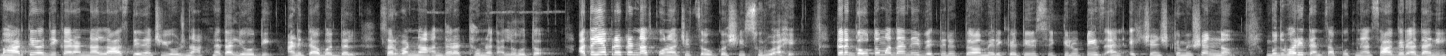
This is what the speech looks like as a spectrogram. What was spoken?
भारतीय अधिकाऱ्यांना लाच देण्याची योजना आखण्यात आली होती आणि त्याबद्दल सर्वांना अंधारात ठेवण्यात आलं होतं. आता या प्रकरणात कोणाची चौकशी सुरू आहे? तर गौतम अदानी व्यतिरिक्त अमेरिकेतील सिक्युरिटीज अँड एक्सचेंज कमिशननं बुधवारी त्यांचा पुतण्या सागर अदानी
